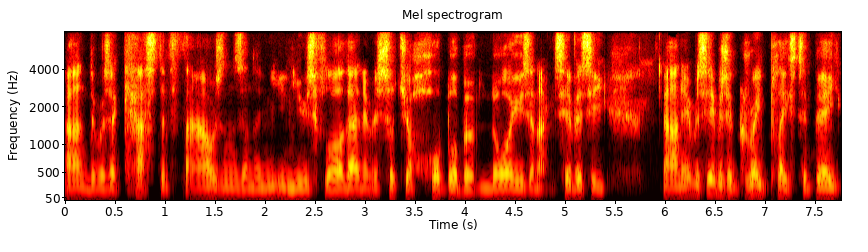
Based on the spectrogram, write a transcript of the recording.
and there was a cast of thousands on the news floor then, it was such a hubbub of noise and activity. And it was it was a great place to be.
